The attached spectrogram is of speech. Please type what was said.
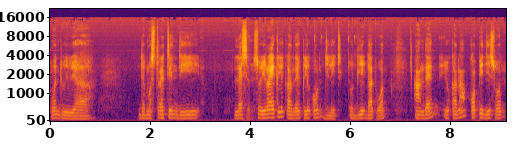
when we are demonstrating the lesson. So you right click and then click on delete to delete that one. And then you can now copy this one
